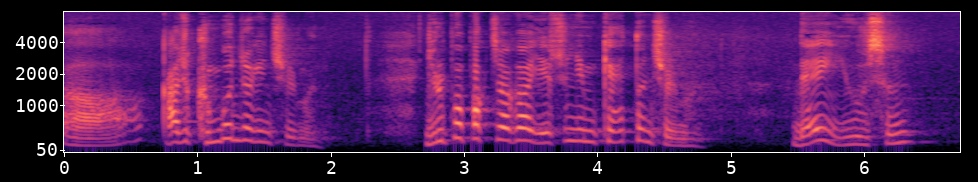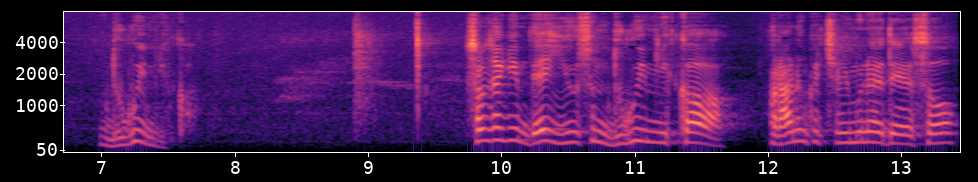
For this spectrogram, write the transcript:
아, 아주 근본적인 질문, 율법학자가 예수님께 했던 질문, 내 이웃은 누구입니까? 선생님, 내 이웃은 누구입니까? 라는 그 질문에 대해서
